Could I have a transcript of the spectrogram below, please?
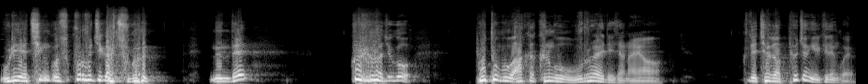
우리의 친구 스크루지가 죽었는데 그래가지고 보통 보면 아까 그런 거 울어야 되잖아요. 근데 제가 표정이 이렇게 된 거예요.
